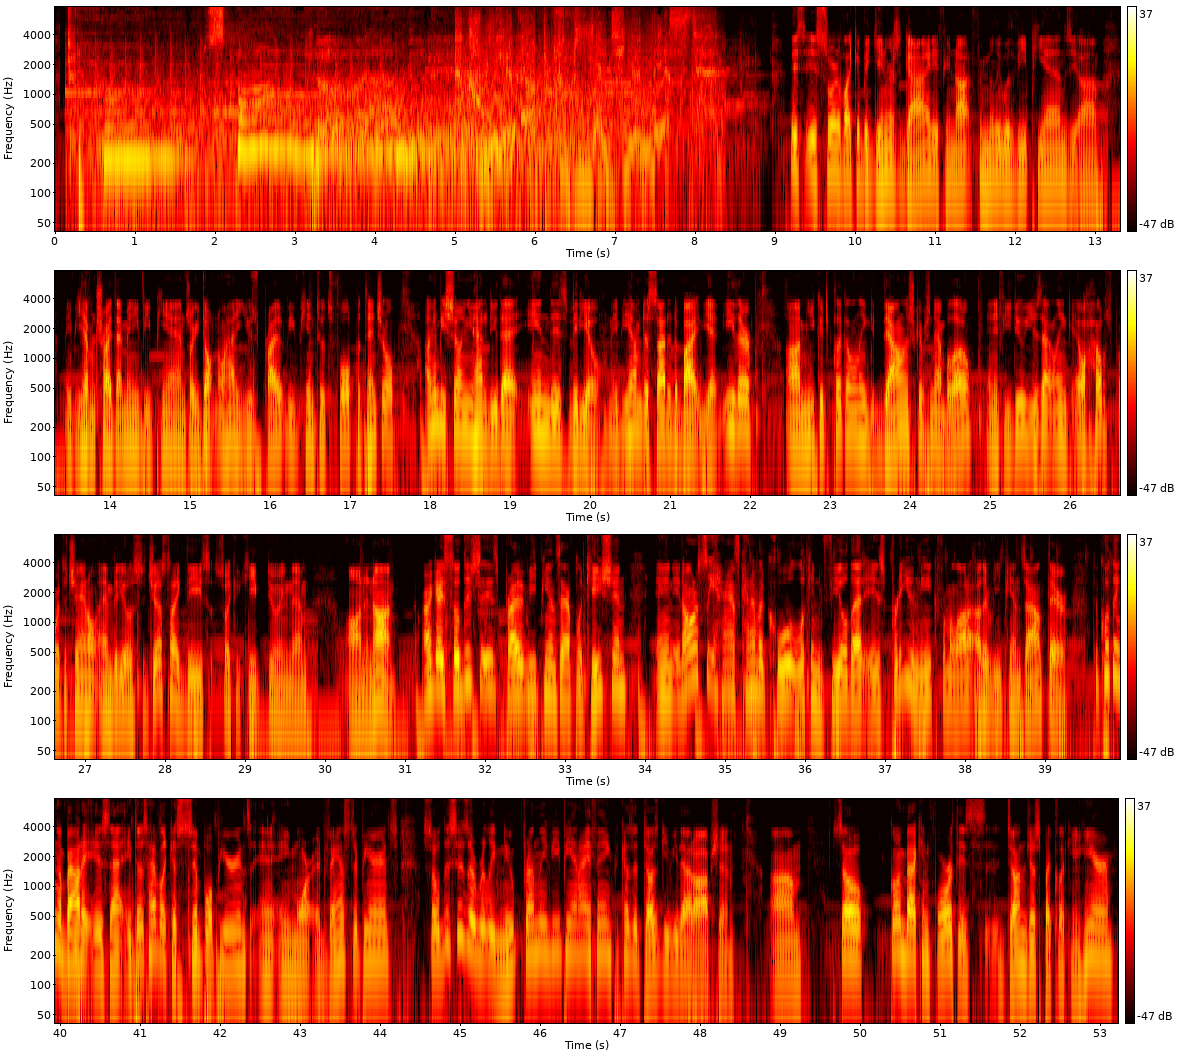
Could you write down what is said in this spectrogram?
This is sort of like a beginner's guide if you're not familiar with VPNs. Um, maybe you haven't tried that many VPNs or you don't know how to use private VPN to its full potential. I'm going to be showing you how to do that in this video. Maybe you haven't decided to buy it yet either. Um, you could click on the link down in the description down below. And if you do use that link, it'll help support the channel and videos just like these so I could keep doing them on and on. Alright guys, so this is Private VPN's application, and it honestly has kind of a cool looking feel that is pretty unique from a lot of other VPNs out there. The cool thing about it is that it does have like a simple appearance and a more advanced appearance, so this is a really noob friendly VPN I think because it does give you that option. Um, so going back and forth is done just by clicking here.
